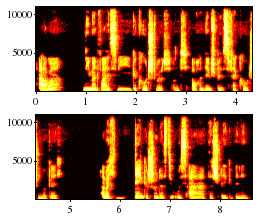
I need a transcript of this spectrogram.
Aber niemand weiß, wie gecoacht wird und auch in dem Spiel ist Vercoachen möglich. Aber ich denke schon, dass die USA das Spiel gewinnen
